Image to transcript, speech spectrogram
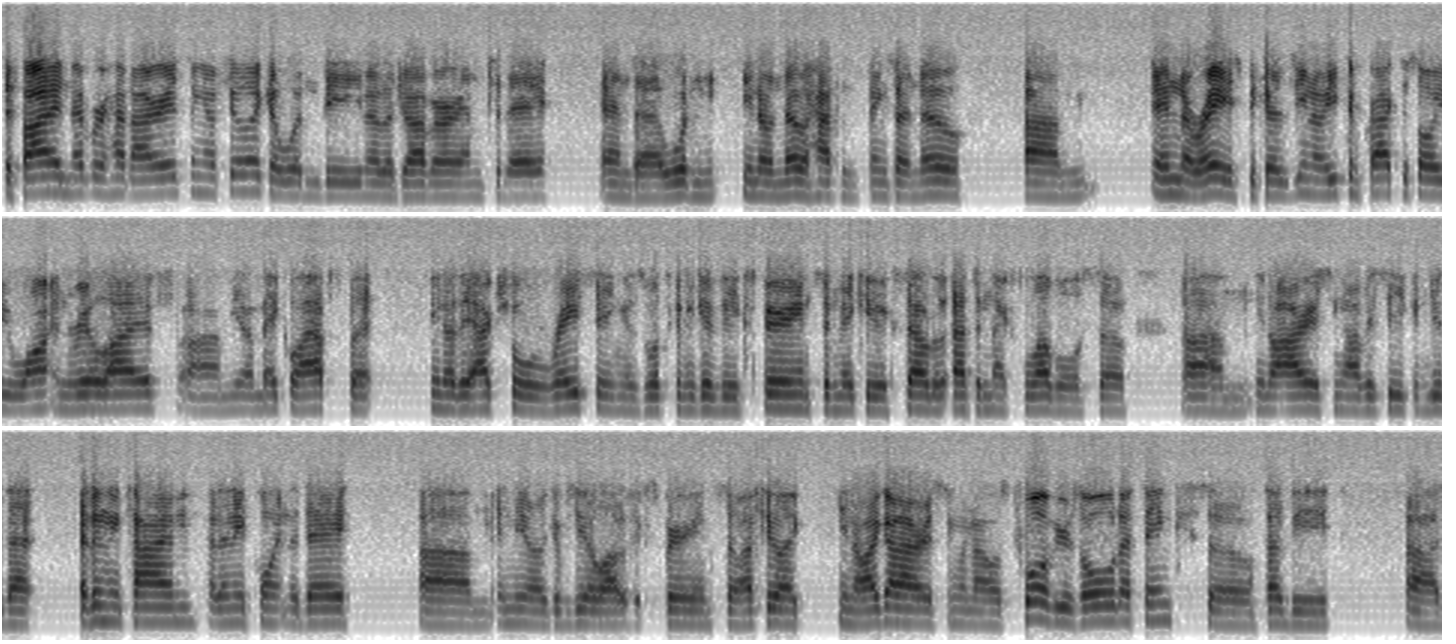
if I never had iRacing, I feel like I wouldn't be, you know, the driver I am today, and uh, wouldn't, you know, know half of the things I know. Um, in the race because you know you can practice all you want in real life, um, you know, make laps, but you know the actual racing is what's going to give you experience and make you excel at the next level. So um, you know, iRacing obviously you can do that at any time, at any point in the day, um, and you know it gives you a lot of experience. So I feel like you know I got iRacing when I was 12 years old, I think. So that'd be uh,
